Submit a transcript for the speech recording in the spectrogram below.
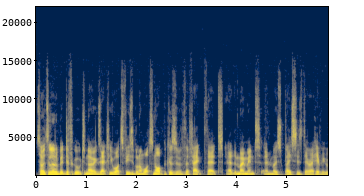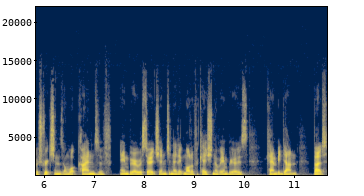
So it's a little bit difficult to know exactly what's feasible and what's not because of the fact that at the moment in most places there are heavy restrictions on what kinds of embryo research and genetic modification of embryos can be done. But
